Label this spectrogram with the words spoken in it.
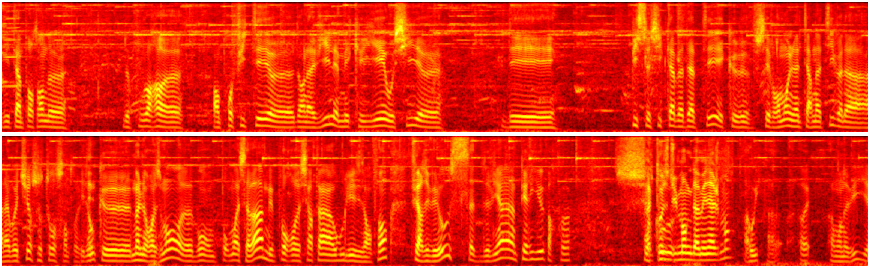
il est important de, de pouvoir euh, en profiter euh, dans la ville, mais qu'il y ait aussi euh, des pistes cyclables adaptées et que c'est vraiment une alternative à la, à la voiture, surtout au centre-ville. Et donc euh, malheureusement, bon, pour moi ça va, mais pour certains ou les enfants, faire du vélo, ça devient périlleux parfois. À cause du manque d'aménagement? Ah oui, ah, ouais, à mon avis,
